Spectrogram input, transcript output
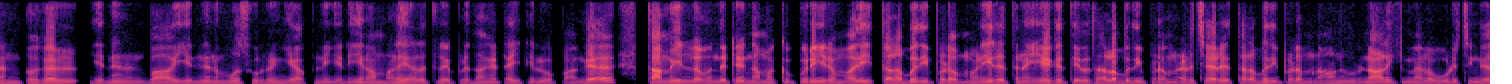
நண்பகல் என்ன நண்பா என்னென்னமோ சொல்றீங்க அப்படின்னு கேட்டீங்கன்னா மலையாளத்தில் இப்படி தாங்க டைட்டில் வைப்பாங்க. தமிழில் வந்துட்டு நமக்கு புரிகிற மாதிரி தளபதி படம் மணிரத்ன ஏகத்தில் தளபதி படம் நடிச்சாரு. தளபதி படம் நானூறு நாளைக்கு மேலே ஓடிச்சுங்க.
